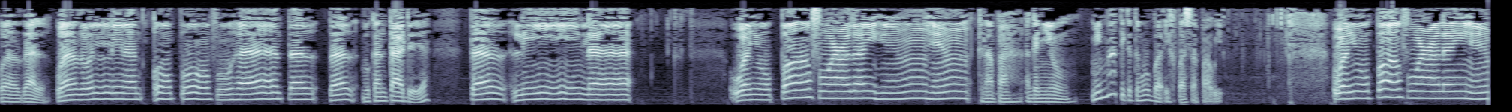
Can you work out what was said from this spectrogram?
wa dhal wa dhullilat qutufuha tal tal bukan tade ya wa yutafu alaihim him kenapa agak nyiung mimati ketemu ba ikhfa sapawi ويطاف عليهم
